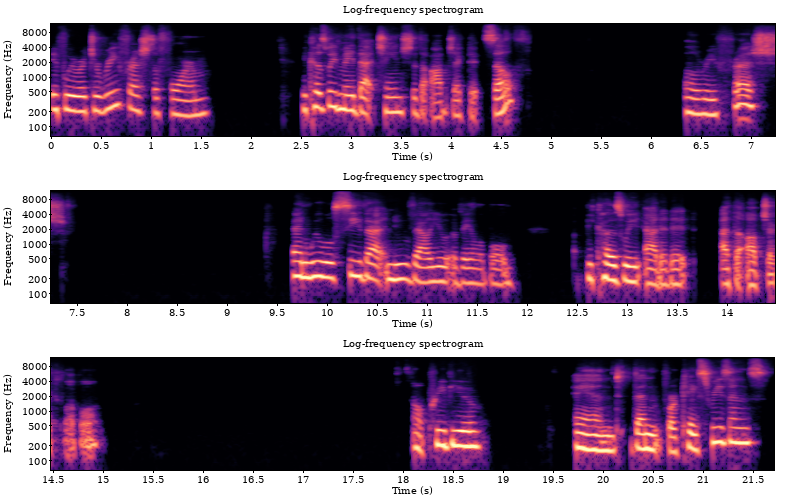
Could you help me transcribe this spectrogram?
if we were to refresh the form, because we made that change to the object itself, I'll refresh and we will see that new value available because we added it at the object level. I'll preview. And then for case reasons,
